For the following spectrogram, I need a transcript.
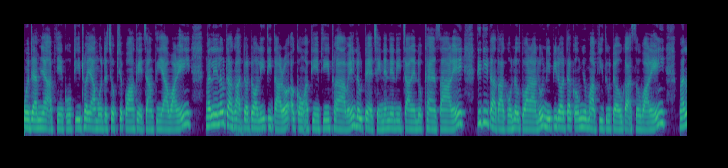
ဝန်ထမ်းများအပြင်ကိုပြေးထွက်ရမှုတချို့ဖြစ်ပွားခဲ့ကြောင်းသိရပါတယ်။ငလင်လောက်တာကတော်တော်လေးတိတာတော့အကုန်အပြင်ပြေးထွက်ရပဲလှုပ်တဲ့အချိန်နည်းနည်းလေးကြာတယ်လို့ခံစားရတယ်။တိတိတာတာကိုလှုပ်သွားတာလို့နေပြည်တော်တက်ကုန်းမြို့မှာပြည်သူတအုပ်ကဆိုပါတယ်။မလ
